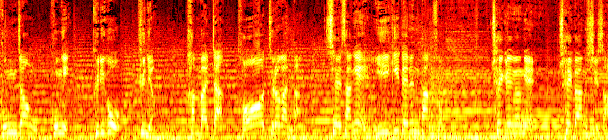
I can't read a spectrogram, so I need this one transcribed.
공정, 공익, 그리고 균형. 한 발짝 더 들어간다. 세상에 이익이 되는 방송. 최경영의 최강 시사.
